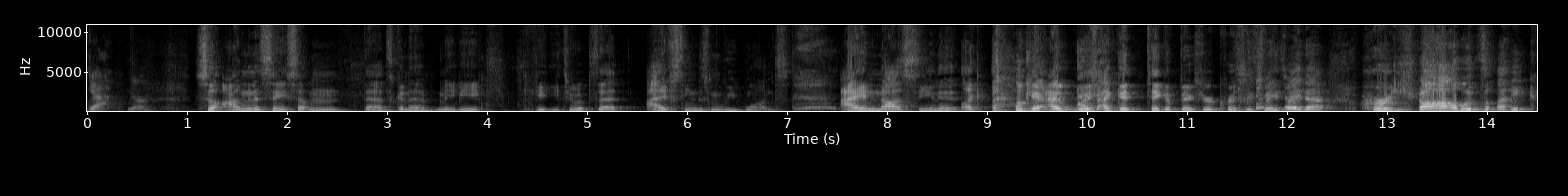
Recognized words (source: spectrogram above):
Yeah. No. So I'm gonna say something that's gonna maybe get you too upset. I've seen this movie once. I had not seen it. Like, okay, I wish I could take a picture of Chrissy's face right now. Her jaw was like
